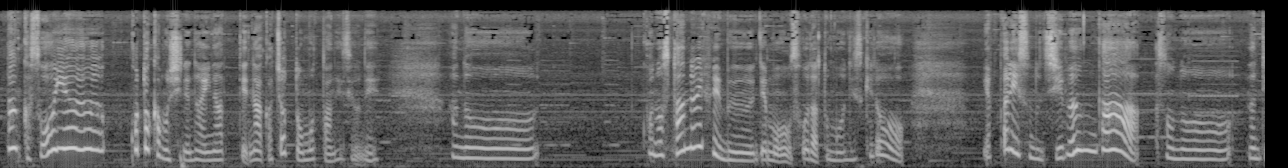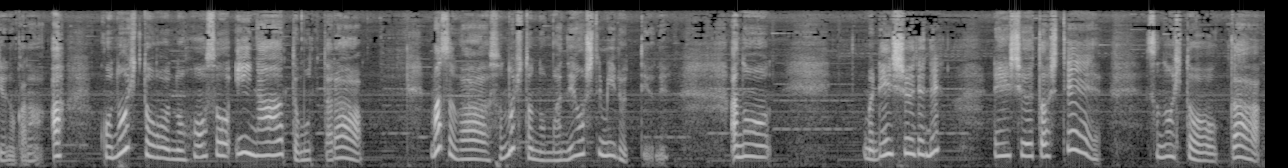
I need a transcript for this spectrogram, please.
なんかそういうことかもしれないなって、なんかちょっと思ったんですよね。あのー、このスタンド FM でもそうだと思うんですけど、やっぱりその自分が、その、なんていうのかな、あ、この人の放送いいなって思ったら、まずはその人の真似をしてみるっていうね。あの、まあ、練習でね、練習として、その人が、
